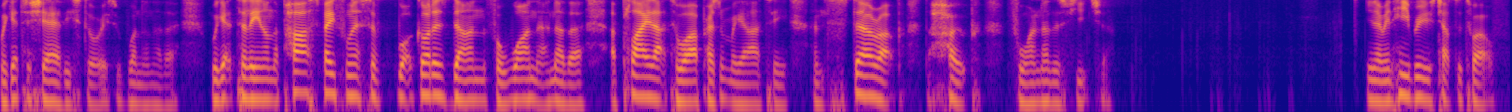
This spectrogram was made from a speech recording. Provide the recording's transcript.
We get to share these stories with one another. We get to lean on the past faithfulness of what God has done for one another, apply that to our present reality, and stir up the hope for one another's future. You know, in Hebrews chapter 12,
